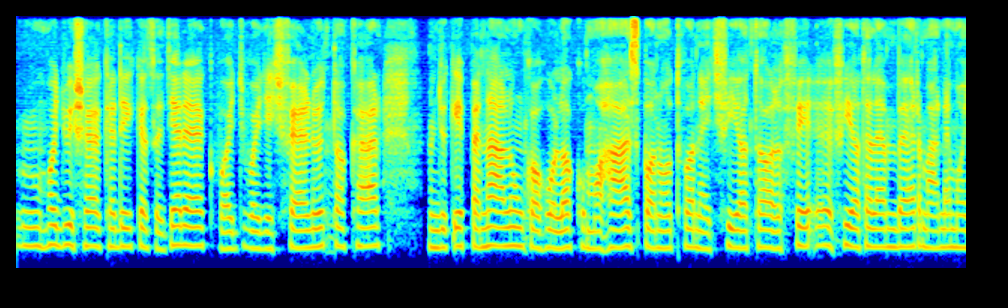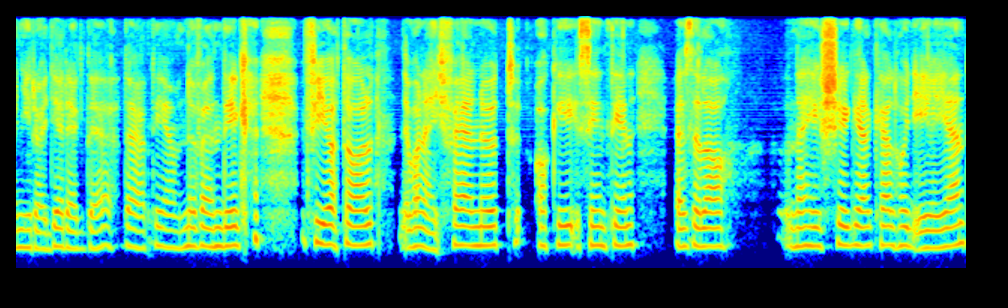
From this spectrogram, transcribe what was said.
mm, hogy viselkedik ez a gyerek, vagy, vagy egy felnőtt akár, mondjuk éppen nálunk, ahol lakom a házban, ott van egy fiatal, fiatal ember, már nem annyira gyerek, de, de hát ilyen növendék fiatal, van egy felnőtt, aki szintén ezzel a nehézséggel kell, hogy éljen.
